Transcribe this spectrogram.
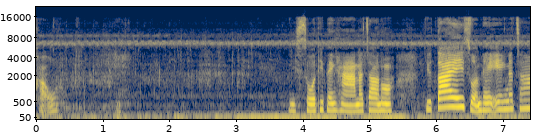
เขา มีโซนที่แพงหานะเจ้าเนาะอยู่ใต้สวนแพงเองนะเจ้า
